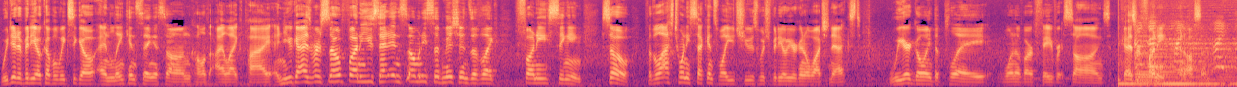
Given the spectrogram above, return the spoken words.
We did a video a couple weeks ago and Lincoln sang a song called I Like Pie and you guys were so funny. You sent in so many submissions of like funny singing. So for the last 20 seconds while you choose which video you're gonna watch next, we are going to play one of our favorite songs. You guys are funny and awesome.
